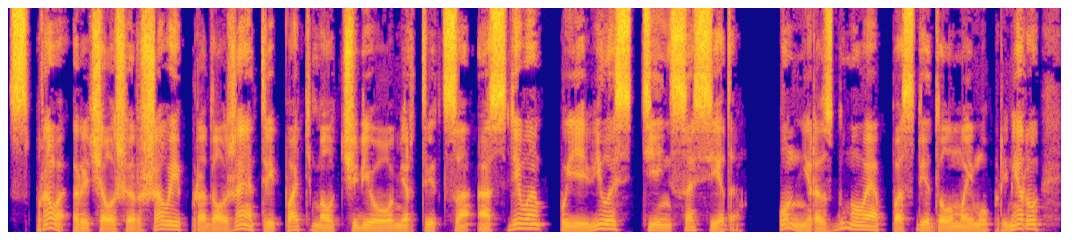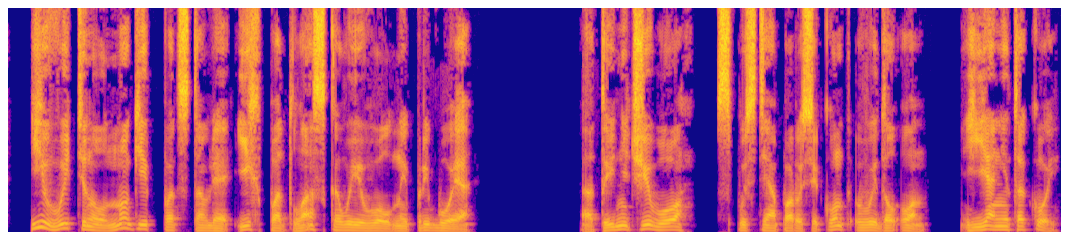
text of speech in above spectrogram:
Справа рычал шершавый, продолжая трепать молчаливого мертвеца, а слева появилась тень соседа. Он, не раздумывая, последовал моему примеру и вытянул ноги, подставляя их под ласковые волны прибоя. «А ты ничего», – спустя пару секунд выдал он. «Я не такой.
